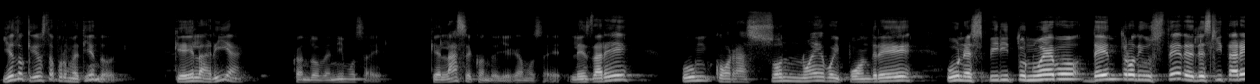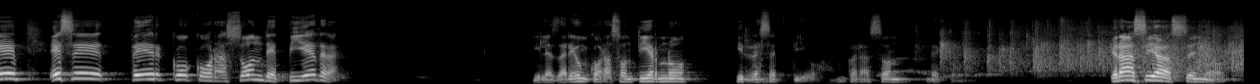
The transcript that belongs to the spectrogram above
Y es lo que Dios está prometiendo, que Él haría cuando venimos a Él, que Él hace cuando llegamos a Él. Les daré un corazón nuevo y pondré un espíritu nuevo dentro de ustedes. Les quitaré ese terco corazón de piedra y les daré un corazón tierno y receptivo, un corazón de carne. Gracias, Señor.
